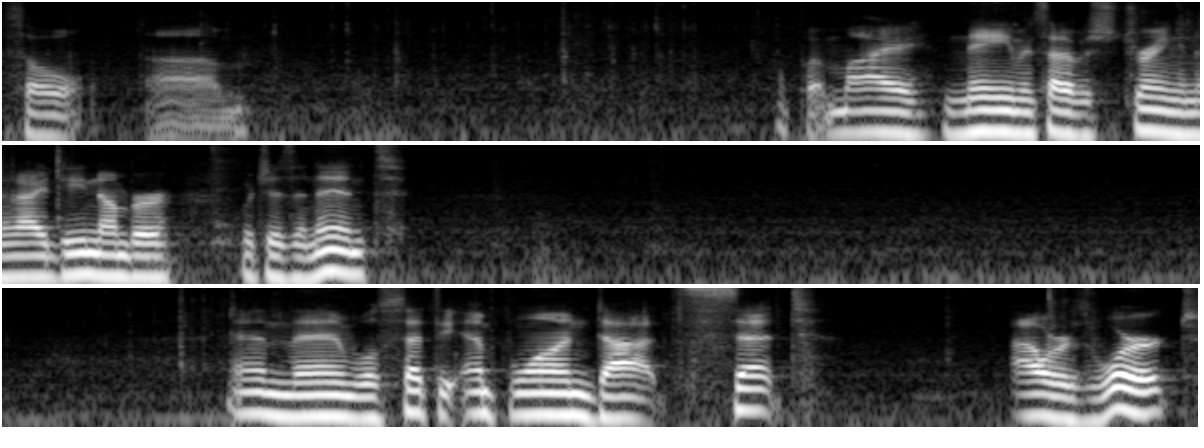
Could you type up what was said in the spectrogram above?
So um, I'll put my name inside of a string and an ID number, which is an int. And then we'll set the emp1 dot set hours worked.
